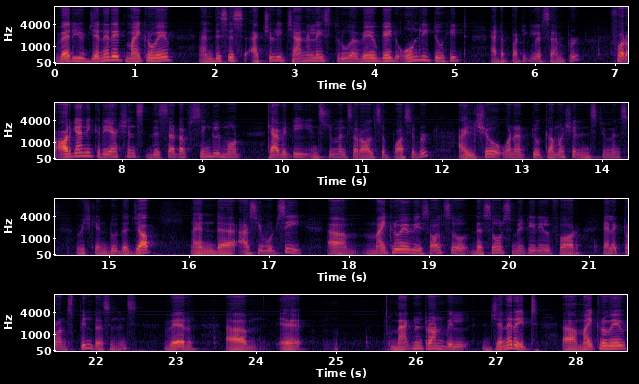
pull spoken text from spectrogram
where you generate microwave and this is actually channelized through a waveguide only to hit at a particular sample. For organic reactions this sort of single mode cavity instruments are also possible. I will show one or two commercial instruments which can do the job and uh, as you would see um, microwave is also the source material for electron spin resonance where um, a magnetron will generate uh, microwave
